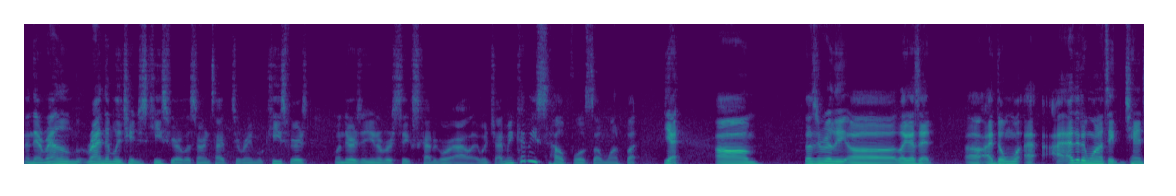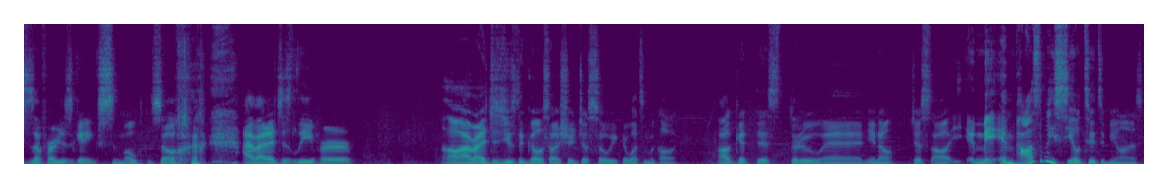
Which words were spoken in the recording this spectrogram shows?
And then random, randomly changes Ki sphere of a certain type to Rainbow Ki Spheres when there's a Universe Six category ally, which I mean could be helpful somewhat, but yeah, um, doesn't really uh like I said. Uh, I don't. I, I didn't want to take the chances of her just getting smoked, so I'd rather just leave her uh, I'd rather just use the Ghost Usher just so we can, what's call it? I'll get this through and, you know, just, uh, may, and possibly seal too, to be honest.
